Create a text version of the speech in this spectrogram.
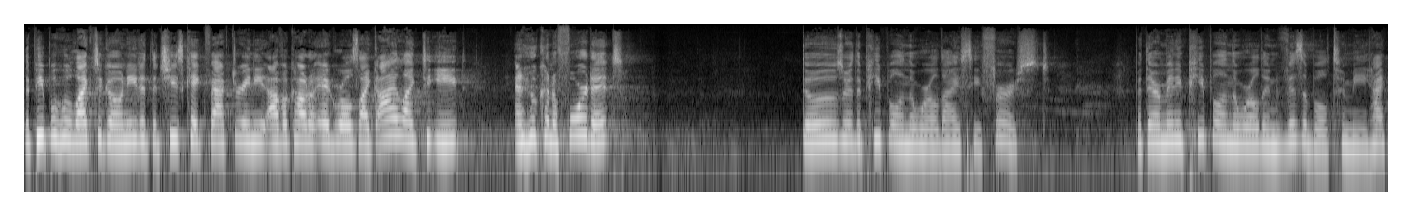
the people who like to go and eat at the Cheesecake Factory and eat avocado egg rolls like I like to eat and who can afford it. Those are the people in the world I see first. But there are many people in the world invisible to me. I,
